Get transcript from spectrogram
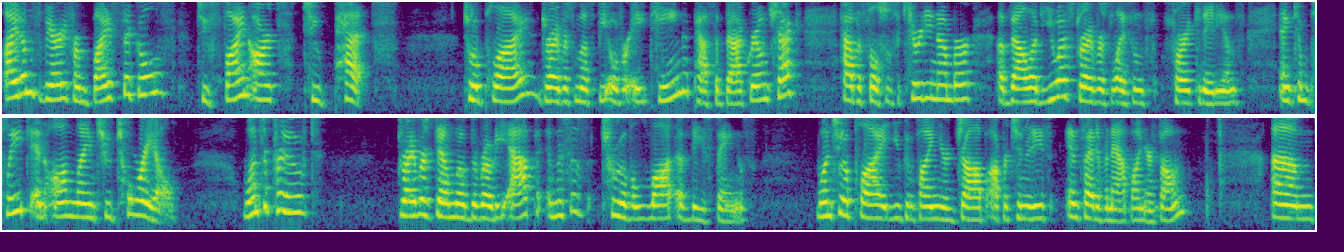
Items vary from bicycles to fine arts to pets. To apply, drivers must be over 18, pass a background check, have a social security number, a valid U.S. driver's license, sorry Canadians, and complete an online tutorial. Once approved, drivers download the Roadie app, and this is true of a lot of these things. Once you apply, you can find your job opportunities inside of an app on your phone. Um,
